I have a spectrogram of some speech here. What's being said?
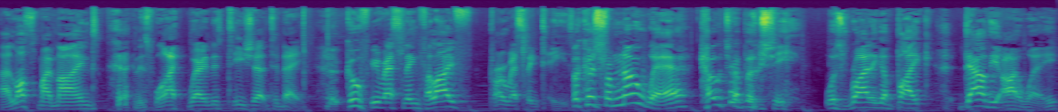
I lost my mind, and it's why I'm wearing this t-shirt today. Goofy Wrestling for Life, Pro Wrestling Tees. Because from nowhere, Kota Ibushi was riding a bike down the aisleway.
